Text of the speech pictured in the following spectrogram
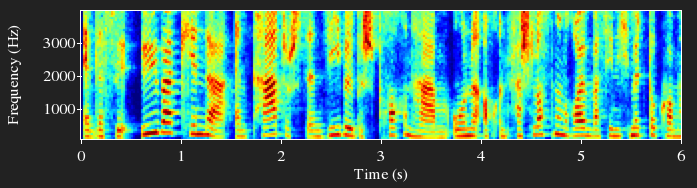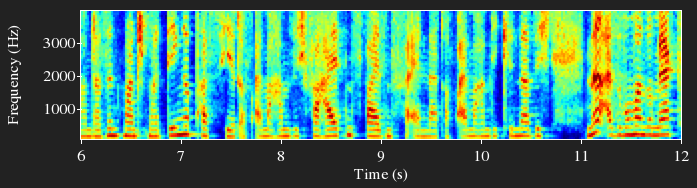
was wir über Kinder empathisch, sensibel besprochen haben, ohne auch in verschlossenen Räumen, was sie nicht mitbekommen haben, da sind manchmal Dinge passiert. Auf einmal haben sich Verhaltensweisen verändert. Auf einmal haben die Kinder sich, ne, also wo man so merkt,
